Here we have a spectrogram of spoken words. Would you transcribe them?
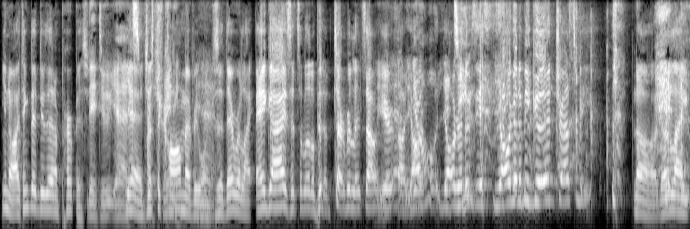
you know, I think they do that on purpose. They do. Yeah. yeah, just to training. calm everyone because if they were like, "Hey guys, it's a little bit of turbulence out here. Yeah, Uh, y'all, y'all gonna, y'all gonna be good. Trust me." no, they're like,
